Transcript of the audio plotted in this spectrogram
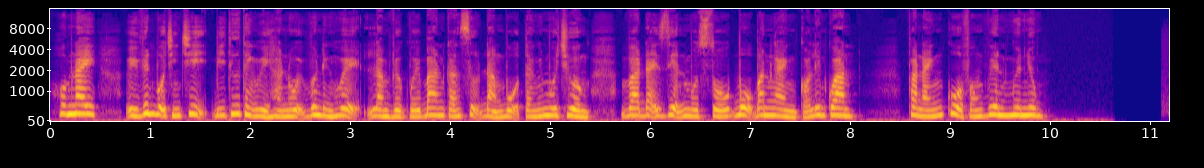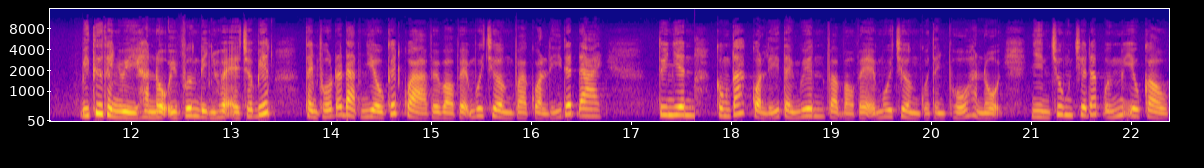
hôm nay, Ủy viên Bộ Chính trị, Bí thư Thành ủy Hà Nội Vương Đình Huệ làm việc với Ban cán sự Đảng Bộ Tài nguyên Môi trường và đại diện một số bộ ban ngành có liên quan. Phản ánh của phóng viên Nguyên Nhung. Bí thư Thành ủy Hà Nội Vương Đình Huệ cho biết, thành phố đã đạt nhiều kết quả về bảo vệ môi trường và quản lý đất đai. Tuy nhiên, công tác quản lý tài nguyên và bảo vệ môi trường của thành phố Hà Nội nhìn chung chưa đáp ứng yêu cầu,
